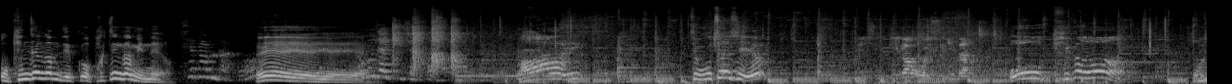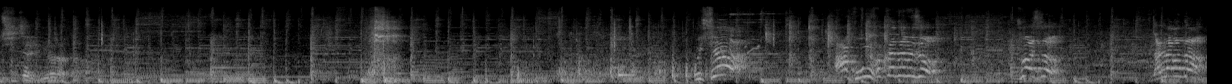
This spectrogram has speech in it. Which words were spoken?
어, 긴장감도 있고 박진감이 있네요. 실감나고. 예, 예, 예, 예. 너무 잘 치셨어요. 아, 이, 지금 우천시에요? 네, 지금 비가 오고 있습니다. 오, 비가. 오, 진짜 리얼하다. 굿샷! 아, 공이 확대되면서! 좋았어! 날라간다!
